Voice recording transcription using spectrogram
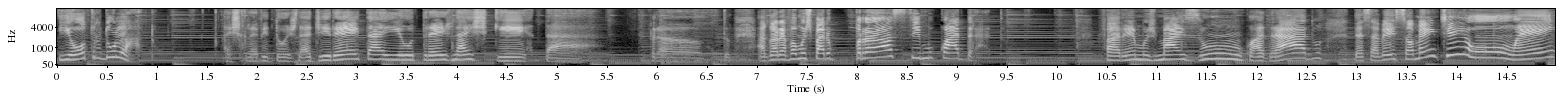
e outro do lado. Escreve dois da direita e o três na esquerda. Pronto. Agora vamos para o próximo quadrado. Faremos mais um quadrado, dessa vez somente um, hein?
